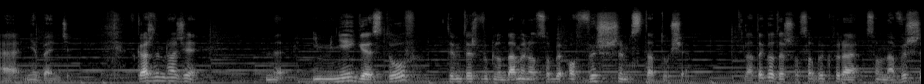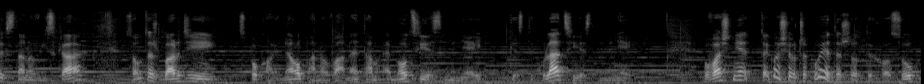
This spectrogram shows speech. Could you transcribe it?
e, nie będzie. W każdym razie, im mniej gestów, tym też wyglądamy na osoby o wyższym statusie. Dlatego też osoby, które są na wyższych stanowiskach, są też bardziej spokojne, opanowane, tam emocji jest mniej, gestykulacji jest mniej. Bo właśnie tego się oczekuje też od tych osób.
